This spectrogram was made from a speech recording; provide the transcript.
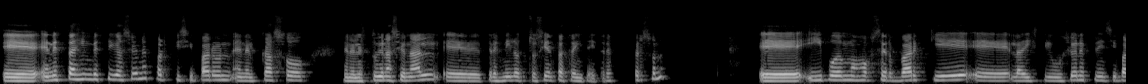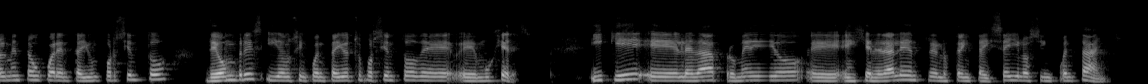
Eh, en estas investigaciones participaron en el caso, en el estudio nacional, 3.833 eh, y podemos observar que la distribución es principalmente a un 41% de hombres y a un 58% de mujeres y que eh, la edad promedio eh, en general es entre los 36 y los 50 años.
